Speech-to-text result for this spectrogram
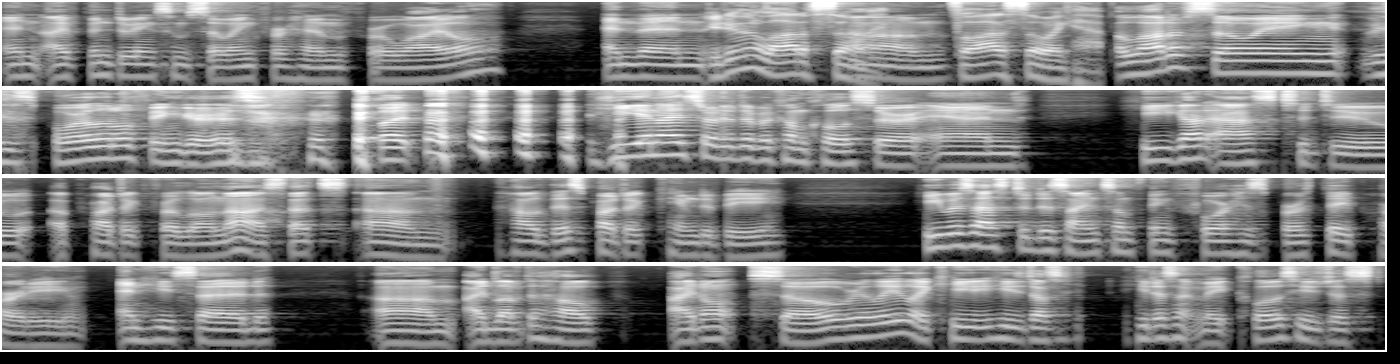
and I've been doing some sewing for him for a while. And then You're doing a lot of sewing. um, it's a lot of sewing happening. a lot of sewing, these poor little fingers. but he and I started to become closer, and he got asked to do a project for Lil Nas. That's um, how this project came to be. He was asked to design something for his birthday party, and he said, um, "I'd love to help. I don't sew really. Like he he does he doesn't make clothes. He just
